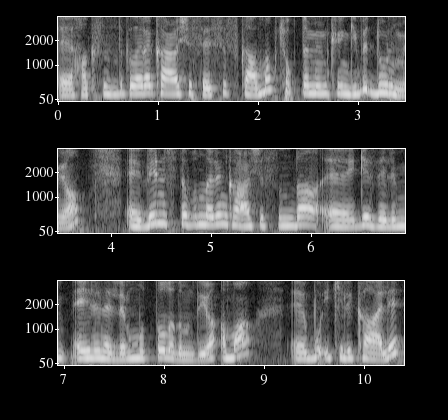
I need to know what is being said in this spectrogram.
e, haksızlıklara karşı sessiz kalmak çok da mümkün gibi durmuyor. E, Venüs de bunların karşısında e, gezelim, eğlenelim, mutlu olalım diyor ama e, bu ikilik hali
